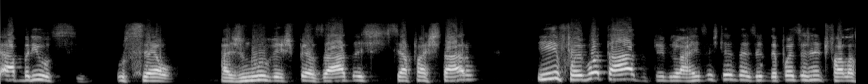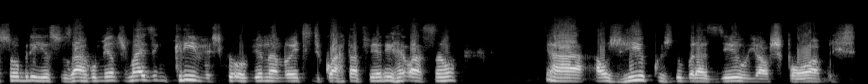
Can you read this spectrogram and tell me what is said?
abriu-se o céu, as nuvens pesadas se afastaram e foi votado. Teve lá resistência. Depois a gente fala sobre isso, os argumentos mais incríveis que eu ouvi na noite de quarta-feira em relação a, aos ricos do Brasil e aos pobres.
